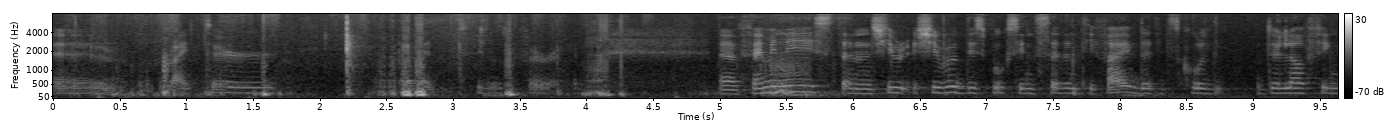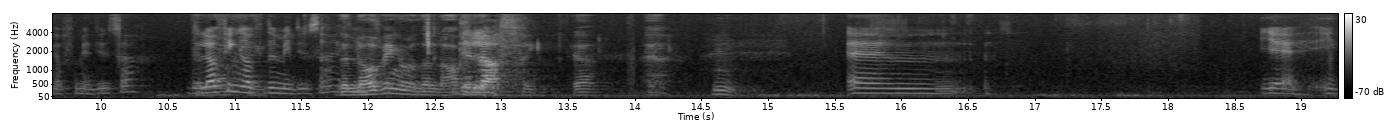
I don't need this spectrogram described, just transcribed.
a writer, uh, feminist, and she she wrote these books in '75 that it's called "The Laughing of Medusa," "The, The Laughing of the Medusa." I The think. loving or the laughing? The laughing. Yeah. Hmm. Um, yeah, it,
